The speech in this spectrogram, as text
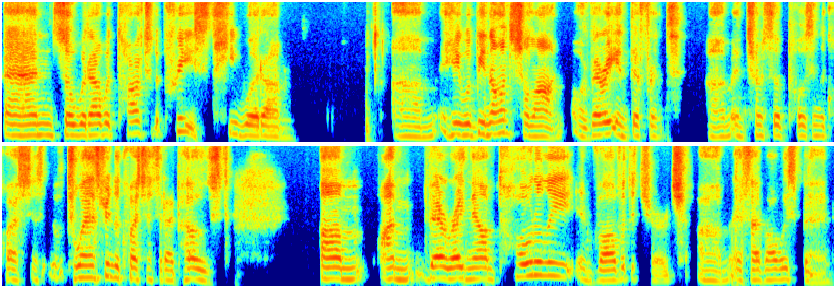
And so when I would talk to the priest, he would um, um, he would be nonchalant or very indifferent um, in terms of posing the questions to answering the questions that I posed. Um, I'm there right now. I'm totally involved with the church, um, as I've always been.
